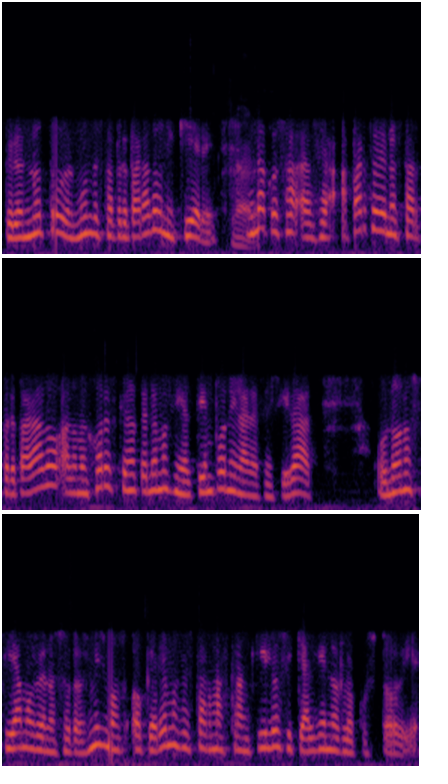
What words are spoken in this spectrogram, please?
Pero no todo el mundo está preparado ni quiere. Una cosa, o sea, aparte de no estar preparado, a lo mejor es que no tenemos ni el tiempo ni la necesidad o no nos fiamos de nosotros mismos o queremos estar más tranquilos y que alguien nos lo custodie.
